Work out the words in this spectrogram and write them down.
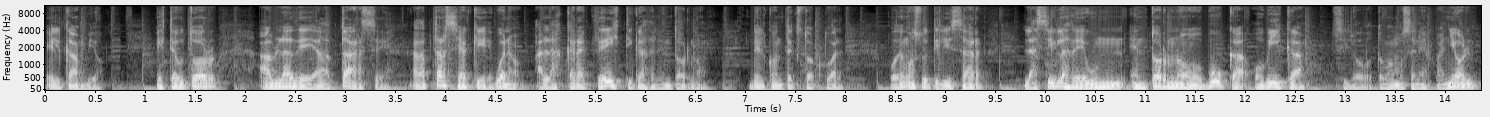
el cambio. Este autor habla de adaptarse. ¿Adaptarse a qué? Bueno, a las características del entorno, del contexto actual. Podemos utilizar las siglas de un entorno buca o VICA si lo tomamos en español,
